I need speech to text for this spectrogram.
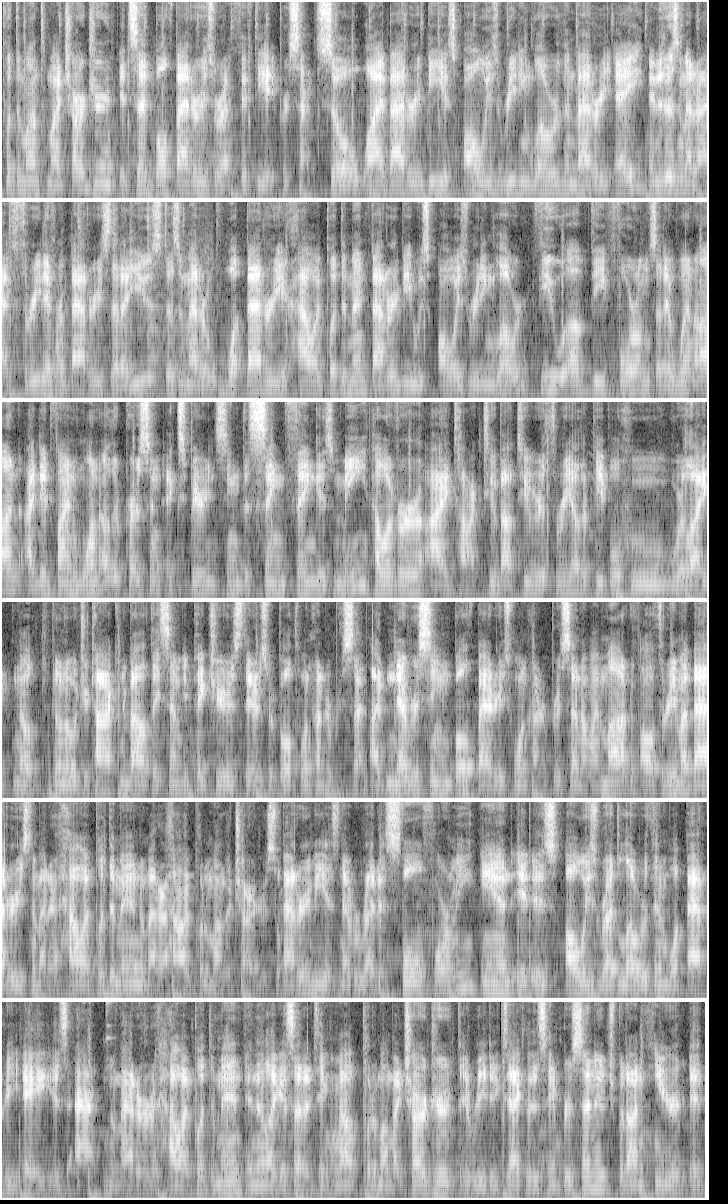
put them onto my charger, it said both batteries were at 58%. So why battery B is always reading lower than battery A, and it doesn't matter, I have three different batteries that I use, doesn't matter what battery or how I put them in, battery B was always reading lower. Few of the forums that I went on, I did find one other person experiencing the same thing as me. However, I talked to about two or three other people who were like, nope, don't know what you're talking about. They sent me pictures. Theirs were both 100%. I've never seen both batteries 100% on my mod. All three of my batteries, no matter how I put them in, no matter how I put them on the charger. So battery B has never read as full for me, and it is always read lower than what battery A is at, no matter how I put them in. And then, like I said, I take them out, put them on my charger. They read exactly the same percentage, but on here, it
